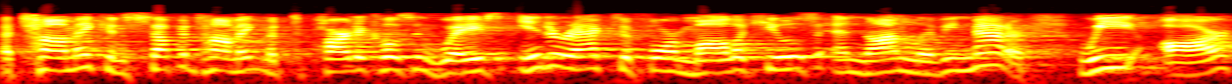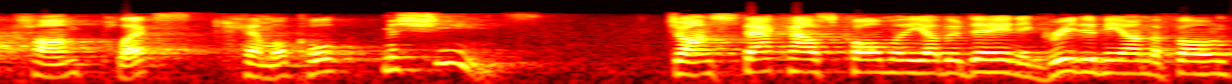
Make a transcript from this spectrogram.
Atomic and subatomic particles and waves interact to form molecules and non living matter. We are complex chemical machines. John Stackhouse called me the other day and he greeted me on the phone.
